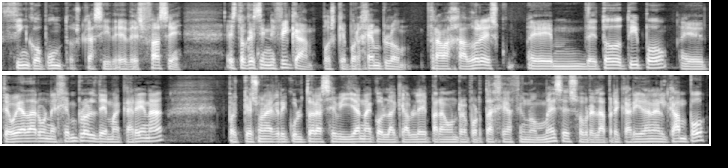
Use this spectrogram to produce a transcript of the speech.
5 puntos casi de desfase. ¿Esto qué significa? Pues que, por ejemplo, trabajadores eh, de todo tipo, eh, te voy a dar un ejemplo, el de Macarena, pues que es una agricultora sevillana con la que hablé para un reportaje hace unos meses sobre la precariedad en el campo,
